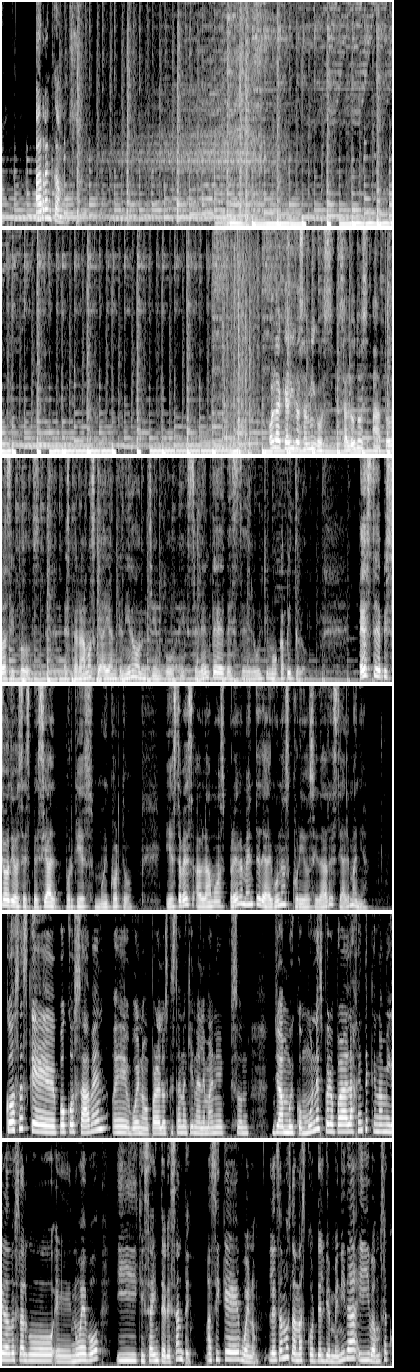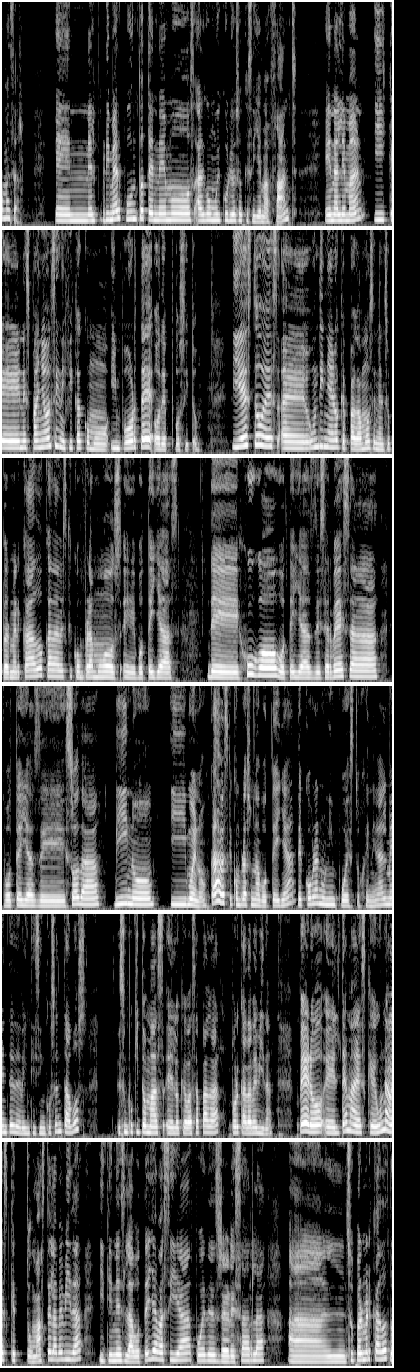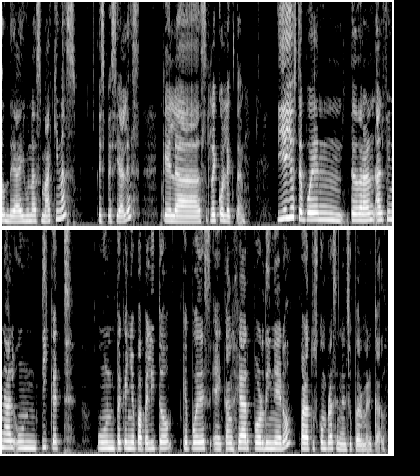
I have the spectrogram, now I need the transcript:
Arrancamos. Hola queridos amigos, saludos a todas y todos. Esperamos que hayan tenido un tiempo excelente desde el último capítulo. Este episodio es especial porque es muy corto y esta vez hablamos brevemente de algunas curiosidades de Alemania. Cosas que pocos saben, eh, bueno, para los que están aquí en Alemania son ya muy comunes, pero para la gente que no ha migrado es algo eh, nuevo y quizá interesante. Así que bueno, les damos la más cordial bienvenida y vamos a comenzar. En el primer punto tenemos algo muy curioso que se llama Pfand en alemán y que en español significa como importe o depósito. Y esto es eh, un dinero que pagamos en el supermercado cada vez que compramos eh, botellas de jugo, botellas de cerveza, botellas de soda, vino, y bueno, cada vez que compras una botella te cobran un impuesto, generalmente de 25 centavos. Es un poquito más eh, lo que vas a pagar por cada bebida. Pero el tema es que una vez que tomaste la bebida y tienes la botella vacía, puedes regresarla al supermercado donde hay unas máquinas especiales que las recolectan. Y ellos te pueden, te darán al final un ticket un pequeño papelito que puedes eh, canjear por dinero para tus compras en el supermercado.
